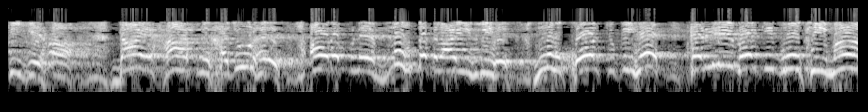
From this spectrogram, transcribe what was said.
کیجیے ہاں دائیں ہاتھ میں کھجور ہے اور اپنے منہ تک لائی ہوئی ہے۔ منہ کھول چکی ہے۔ قریب ہے کہ بھوکھی ماں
